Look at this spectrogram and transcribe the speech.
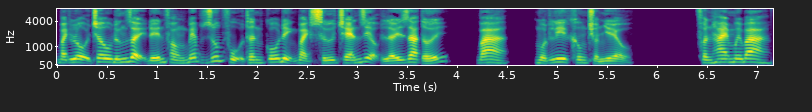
Bạch Lộ Châu đứng dậy đến phòng bếp giúp phụ thân cố định bạch sứ chén rượu lấy ra tới, ba, một ly không chuẩn nhiều. Phần 23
